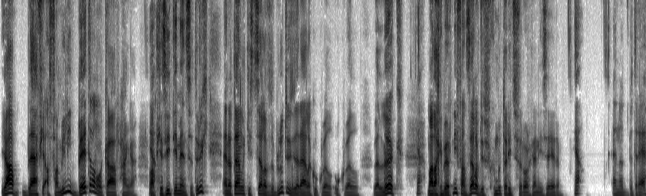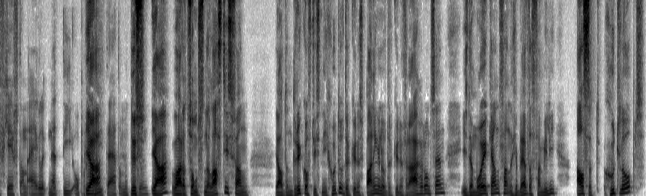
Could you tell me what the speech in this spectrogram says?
ja, blijf je als familie beter aan elkaar hangen. Want je ziet die mensen terug en uiteindelijk is hetzelfde bloed, dus is dat eigenlijk ook wel, ook wel, wel leuk. Ja. Maar dat gebeurt niet vanzelf, dus je moet er iets voor organiseren. En het bedrijf geeft dan eigenlijk net die opportuniteit om het te Dus doen. ja, waar het soms een last is van ja, de druk of het is niet goed of er kunnen spanningen of er kunnen vragen rond zijn, is de mooie kant van je blijft als familie, als het goed loopt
